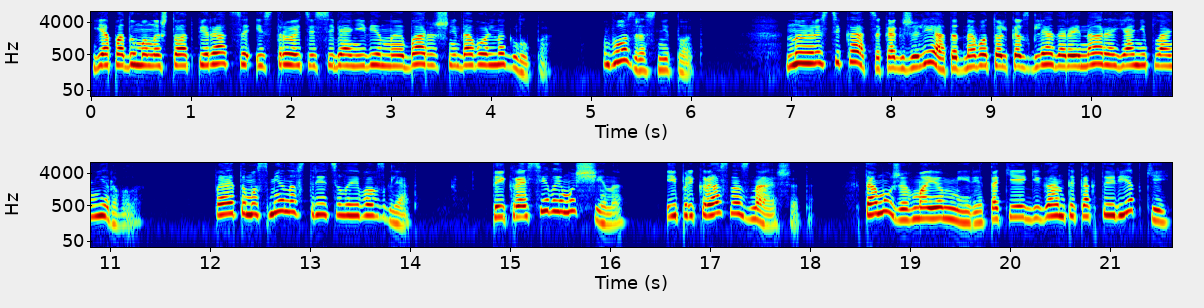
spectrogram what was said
Я подумала, что отпираться и строить из себя невинную барышню довольно глупо. Возраст не тот. Но и растекаться, как желе, от одного только взгляда Рейнара я не планировала. Поэтому смело встретила его взгляд. «Ты красивый мужчина, и прекрасно знаешь это. К тому же в моем мире такие гиганты, как ты, редкий,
